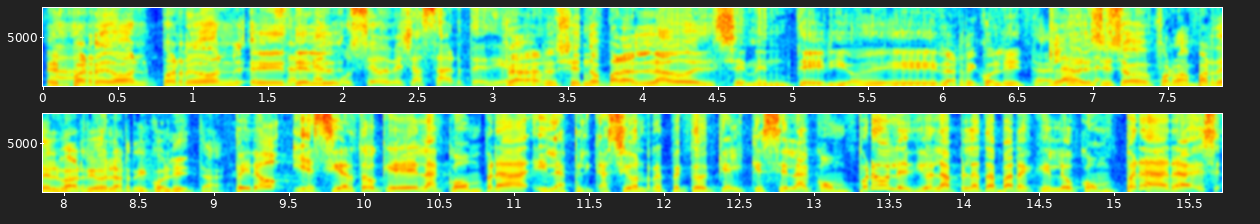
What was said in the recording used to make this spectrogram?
El Puerredón, Puerredón eh, del Museo de Bellas Artes, digamos. Claro, yendo para el lado del cementerio de La Recoleta. Entonces, eso forma parte del barrio de La Recoleta. Pero, y es cierto que la compra y la explicación respecto de que el que se la compró le dio la plata para que lo comprara. Es,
